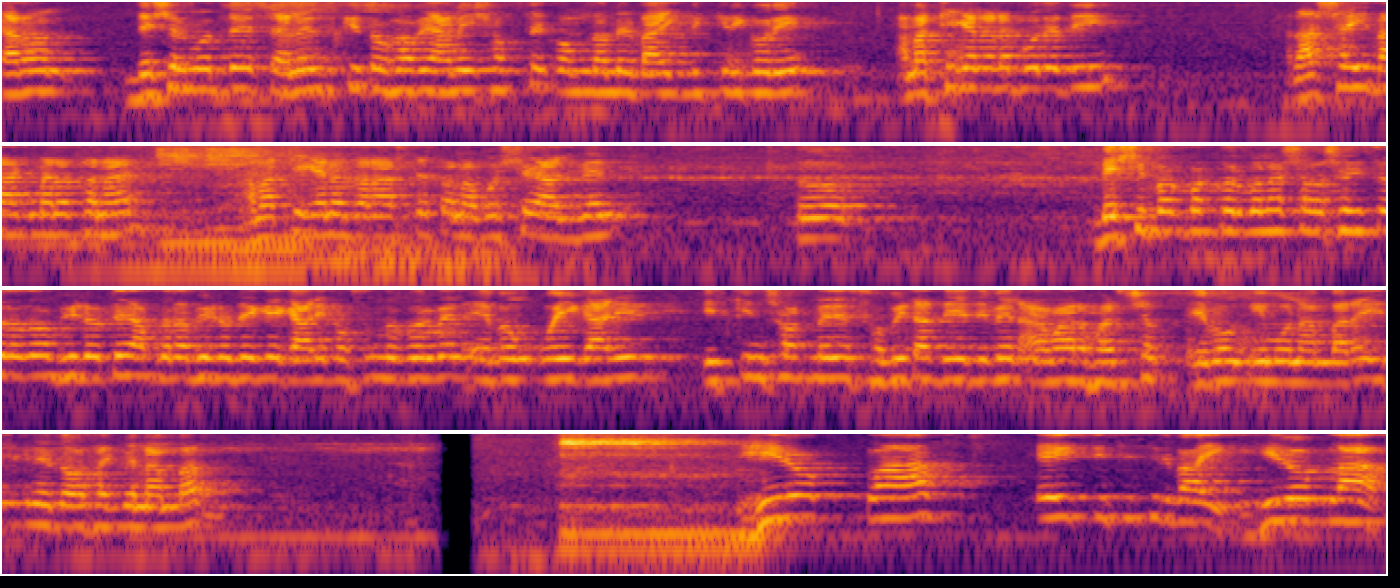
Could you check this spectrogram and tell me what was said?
কারণ দেশের মধ্যে চ্যালেঞ্জকৃতভাবে আমি সবচেয়ে কম দামের বাইক বিক্রি করি। আমার ঠিকানাটা বলে দিই। রাজশাহী বাগমারা থানা। আমার ঠিকানা যারা আসতে চান অবশ্যই আসবেন। তো বেশি বকবক করব না, সরাসরি চলে যাব ভিডিওতে। আপনারা ভিডিও দেখে গাড়ি পছন্দ করবেন এবং ওই গাড়ির স্ক্রিনশট মেরে ছবিটা দিয়ে দেবেন আমার হোয়াটসঅ্যাপ এবং ইমো নাম্বারে। স্ক্রিনে দেওয়া থাকবে নাম্বার। হিরো প্লাস এইটটি সিসির বাইক। হিরো প্লাস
